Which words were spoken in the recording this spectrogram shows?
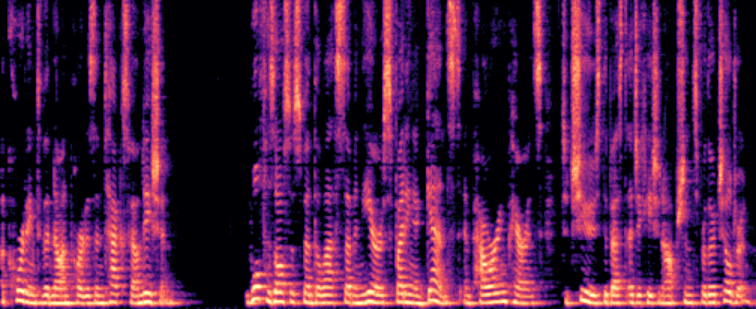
according to the Nonpartisan Tax Foundation. Wolf has also spent the last seven years fighting against empowering parents to choose the best education options for their children.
